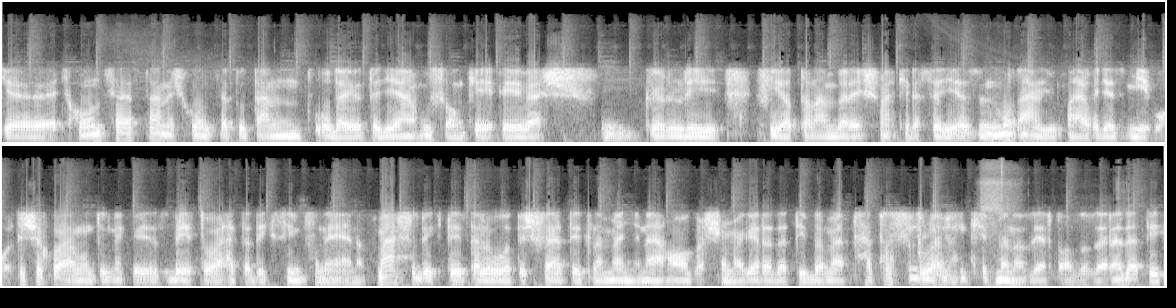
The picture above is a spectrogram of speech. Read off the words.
egy, egy koncerten, és koncert után odajött egy ilyen 22 éves körüli fiatalember, és megkérdezte, hogy ez, álljuk már, hogy ez mi volt. És akkor elmondtuk neki, hogy ez Beethoven 7. szimfoniájának második tétele volt, és feltétlen menjen el, hallgassa meg eredetibe, mert hát az tulajdonképpen azért az az eredeti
